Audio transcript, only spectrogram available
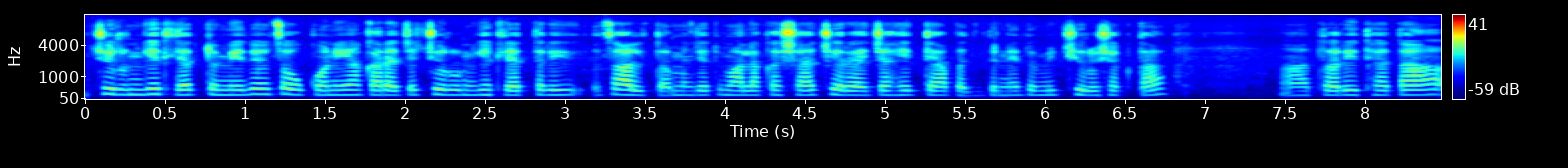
चिरून घेतल्यात. तुम्ही चौकोनी आकाराच्या चिरून घेतल्यात तरी चालतं. म्हणजे तुम्हाला कशा चिरायच्या आहेत त्या पद्धतीने तुम्ही चिरू शकता. तर इथे आता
